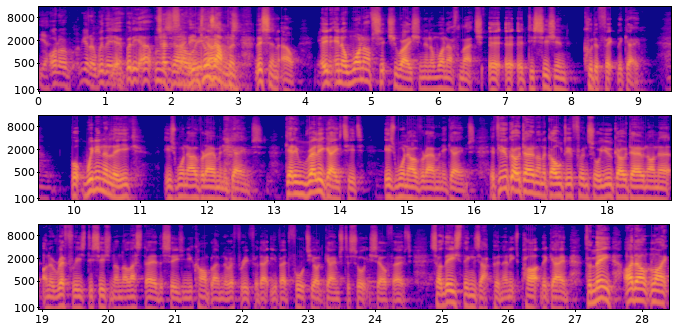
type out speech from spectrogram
Yeah, yeah. On a, you know, within Yeah, but it happens, 10 seconds. It, it does happen. Listen, Al, in, in a one-off situation, in a one-off match, a, a, decision could affect the game. But winning a league is won over how many games? Getting relegated is won over how many games? If you go down on a goal difference or you go down on a, on a referee's decision on the last day of the season, you can't blame the referee for that. You've had 40 odd games to sort yourself out. So these things happen and it's part of the game. For me, I don't like,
